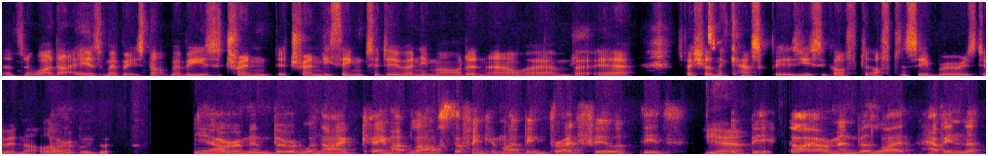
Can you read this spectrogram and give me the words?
I don't know why that is. Maybe it's not. Maybe it's a trend, a trendy thing to do anymore. I don't know. Um, but yeah, especially on the cask beers, you used to often, often see breweries doing that. Locally, but yeah, I remember when I came up last. I think it might have been Bradfield did. Yeah. A bit. Like, I remember like having the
